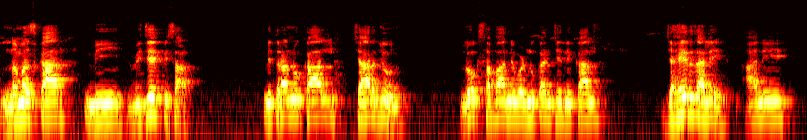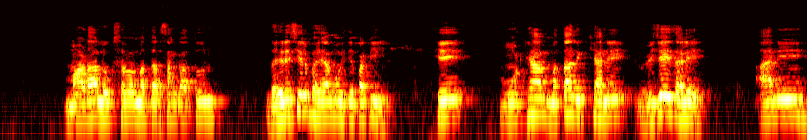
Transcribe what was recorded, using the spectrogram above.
नमस्कार मी विजय पिसाळ. मित्रांनो काल चार जून लोकसभा निवडणुकांचे निकाल जाहीर झाले आणि माढा लोकसभा मतदारसंघातून धैर्यशील भैया मोहिते पाटील हे मोठ्या मताधिक्याने विजयी झाले आणि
